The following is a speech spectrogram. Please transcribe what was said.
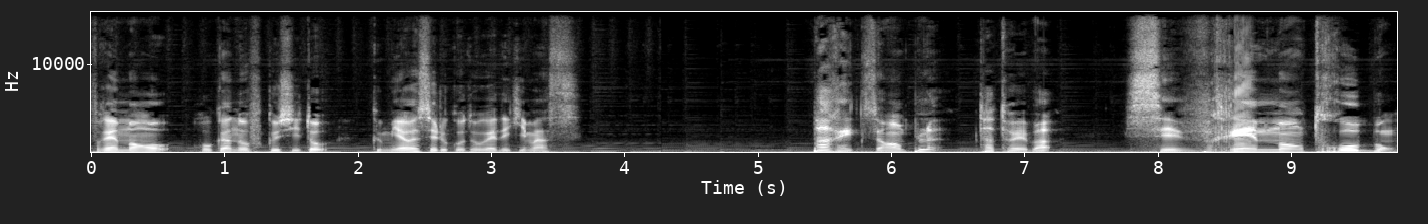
vraiment を 他の副詞と組み合わせることができます。Par exemple, 例えば、c'est vraiment trop bon.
